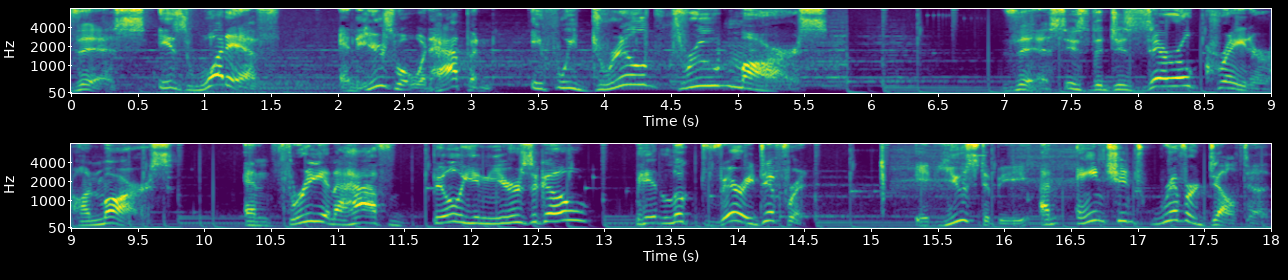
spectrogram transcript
This is What If, and here's what would happen if we drilled through Mars. This is the Jezero crater on Mars. And three and a half billion years ago, it looked very different. It used to be an ancient river delta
